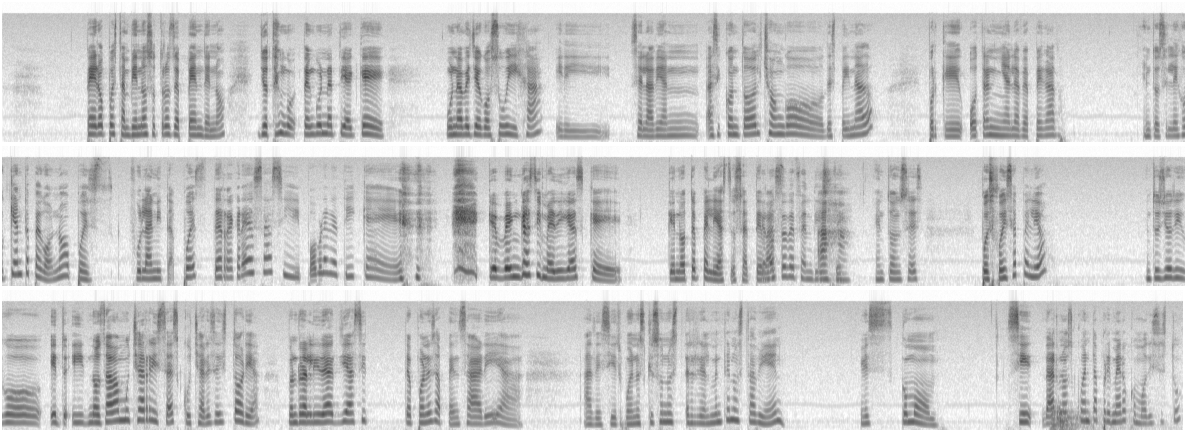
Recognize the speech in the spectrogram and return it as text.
Pero pues también nosotros depende, ¿no? Yo tengo, tengo una tía que una vez llegó su hija y se la habían, así con todo el chongo despeinado, porque otra niña le había pegado. Entonces le dijo, ¿quién te pegó? No, pues fulanita, pues te regresas y pobre de ti que, que vengas y me digas que, que no te peleaste, o sea, te que vas. no te defendiste. Entonces, pues fue y se peleó. Entonces yo digo, y, nos daba mucha risa escuchar esa historia, pero en realidad ya si te pones a pensar y a, a decir, bueno, es que eso no es, realmente no está bien. Es como, sí, darnos cuenta primero, como dices tú,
